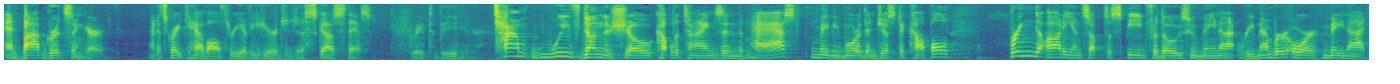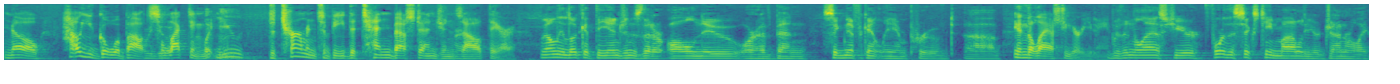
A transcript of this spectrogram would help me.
and Bob Gritzinger. And it's great to have all three of you here to discuss this. Great to be here. Tom, we've done the show a couple of times in the past, maybe more than just a couple. Bring the audience up to speed for those who may not remember or may not know how you go about selecting what you determine to be the 10 best engines out there. We only look at the engines that are all new or have been significantly improved uh, In the last year, you mean? within the last year for the 16 model year generally.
